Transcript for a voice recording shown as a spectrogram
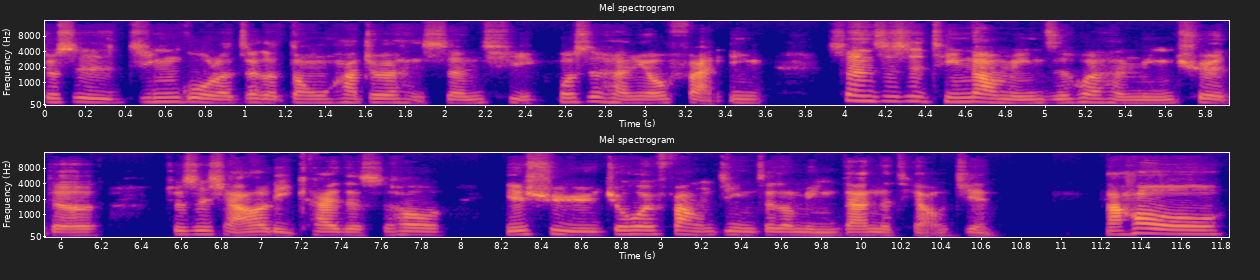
就是经过了这个动物，它就会很生气，或是很有反应，甚至是听到名字会很明确的，就是想要离开的时候，也许就会放进这个名单的条件。然后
